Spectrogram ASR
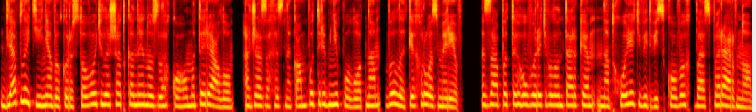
Для плетіння використовують лише тканину з легкого матеріалу, адже захисникам потрібні полотна великих розмірів. Запити, говорять волонтерки, надходять від військових безперервно.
